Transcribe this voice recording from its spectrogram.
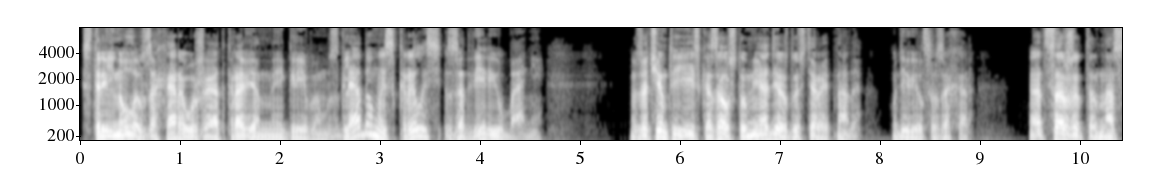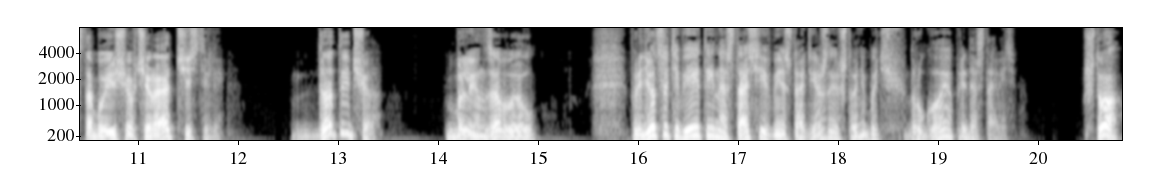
Стрельнула в Захара уже откровенно игривым взглядом и скрылась за дверью бани. «Зачем ты ей сказал, что мне одежду стирать надо?» — удивился Захар. «Отца же-то нас с тобой еще вчера отчистили». «Да ты чё? Блин, забыл. Придется тебе этой Настасье вместо одежды что-нибудь другое предоставить. Что?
